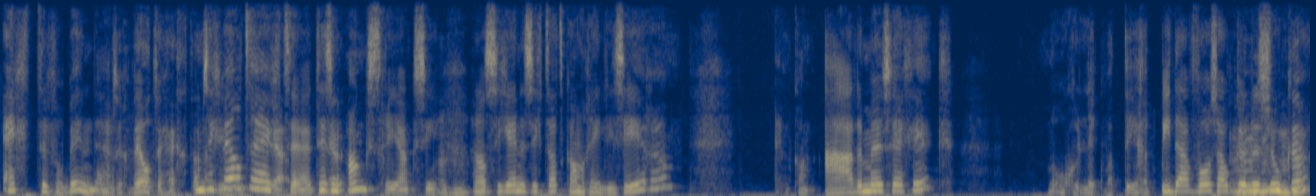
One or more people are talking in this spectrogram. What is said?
echt te verbinden. Om zich wel te hechten. Om zich wel te hechten. Ja. Het is Ja. een angstreactie. Mhm. En als diegene zich dat kan realiseren en kan ademen, zeg ik, mogelijk wat therapie daarvoor zou kunnen Mhm, zoeken, mhm.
